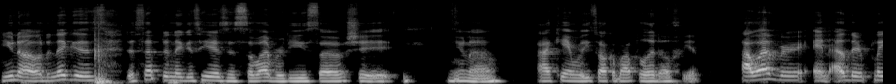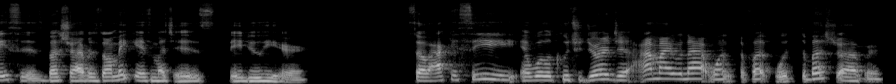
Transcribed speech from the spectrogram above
You know, the niggas, the niggas here is a celebrity, so shit, you know, I can't really talk about Philadelphia. However, in other places, bus drivers don't make as much as they do here. So I can see in Willacoochee, Georgia, I might not want to fuck with the bus driver.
